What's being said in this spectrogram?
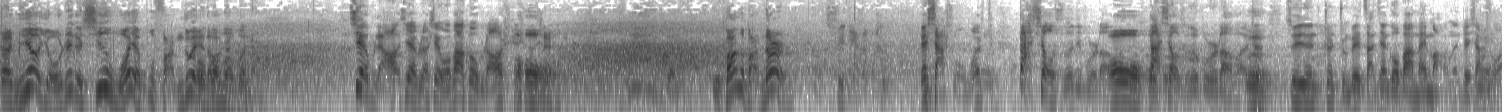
但您要有这个心，我也不反对。倒是不不不不，借不了，借不了，这我爸够不着。这个哦，你搬个板凳儿去你的吧！别瞎说，我大孝子你不知道吧哦大孝子都不知道吧？这嗯最近正准备攒钱给我爸买蟒呢，你别瞎说。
